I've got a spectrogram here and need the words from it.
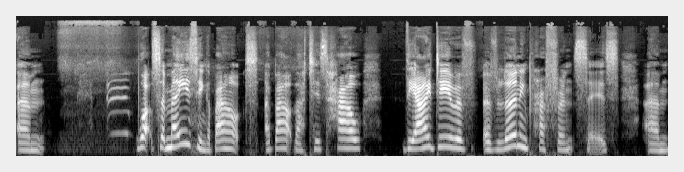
um, what's amazing about about that is how the idea of of learning preferences um,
